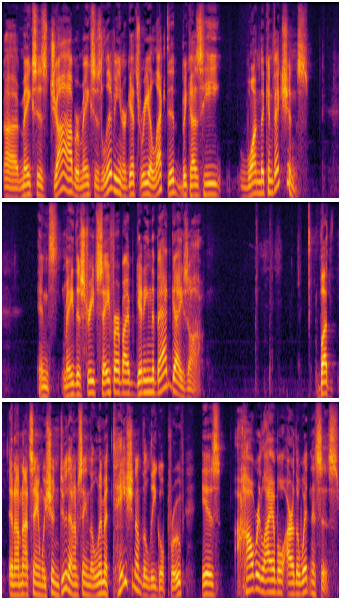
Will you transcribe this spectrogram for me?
uh, makes his job or makes his living or gets reelected because he won the convictions and made the streets safer by getting the bad guys off. But, and I'm not saying we shouldn't do that, I'm saying the limitation of the legal proof is how reliable are the witnesses?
